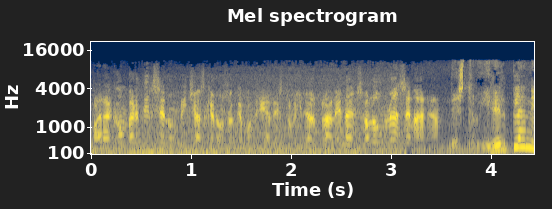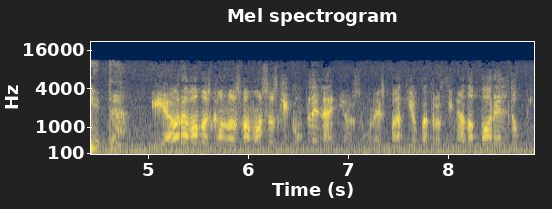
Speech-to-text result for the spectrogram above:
Para convertirse en un bicho asqueroso que podría destruir el planeta en solo una semana. ¿Destruir el planeta? Y ahora vamos con los famosos que cumplen años. Un espacio patrocinado por el Dupi.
